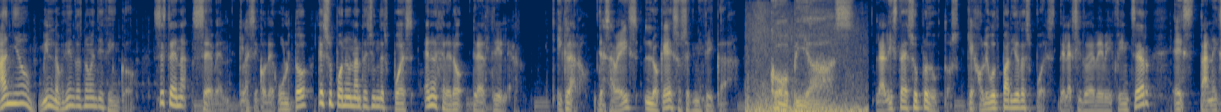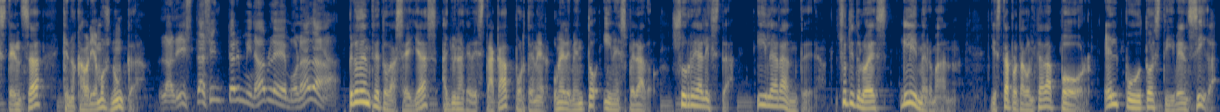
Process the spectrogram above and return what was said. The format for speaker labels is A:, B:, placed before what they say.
A: Año 1995. Se estrena Seven, clásico de culto que supone un antes y un después en el género del thriller. Y claro, ya sabéis lo que eso significa. Copias. La lista de subproductos que Hollywood parió después del éxito de David Fincher es tan extensa que no acabaríamos nunca.
B: La lista es interminable, monada.
A: Pero de entre todas ellas hay una que destaca por tener un elemento inesperado, surrealista, hilarante. Su título es Glimmerman y está protagonizada por el puto Steven Seagal.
